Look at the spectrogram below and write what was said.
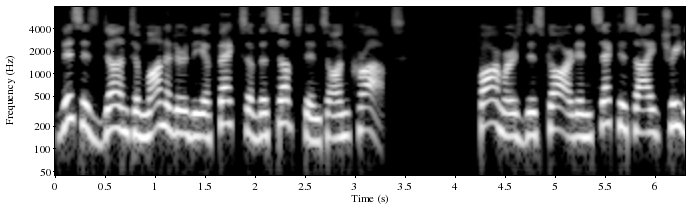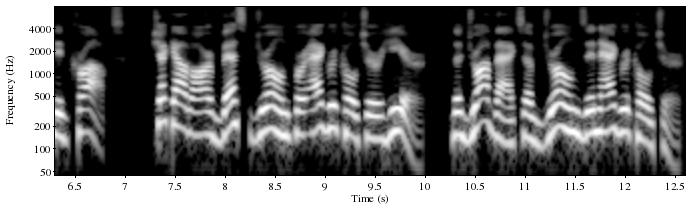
This is done to monitor the effects of the substance on crops. Farmers discard insecticide treated crops. Check out our best drone for agriculture here. The drawbacks of drones in agriculture.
